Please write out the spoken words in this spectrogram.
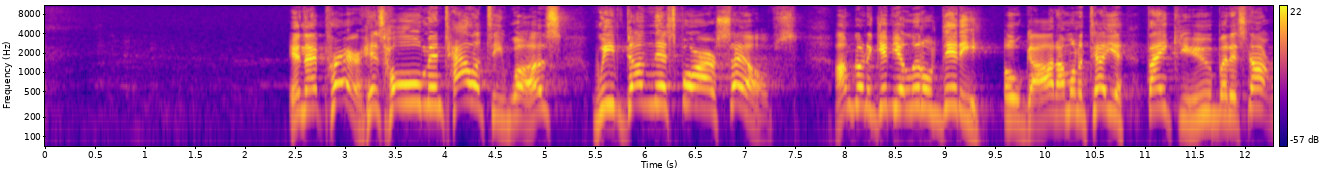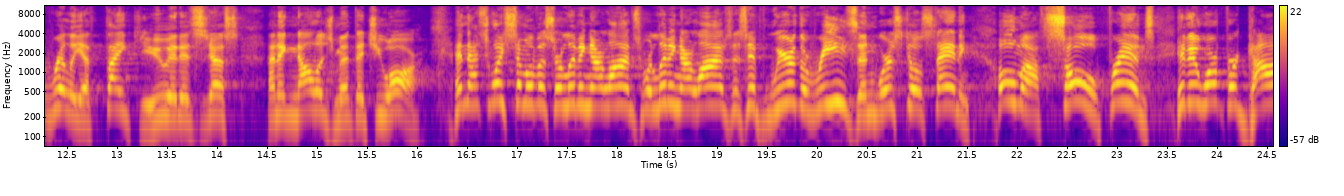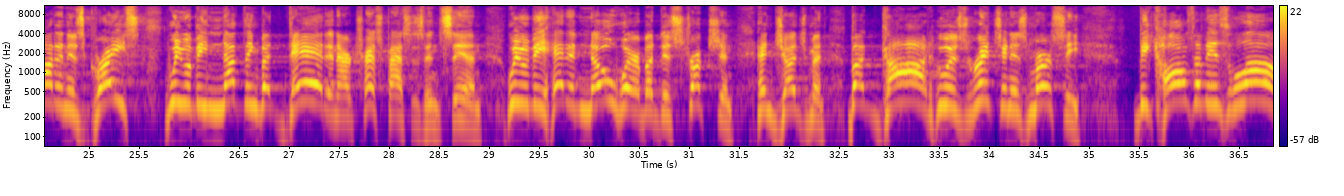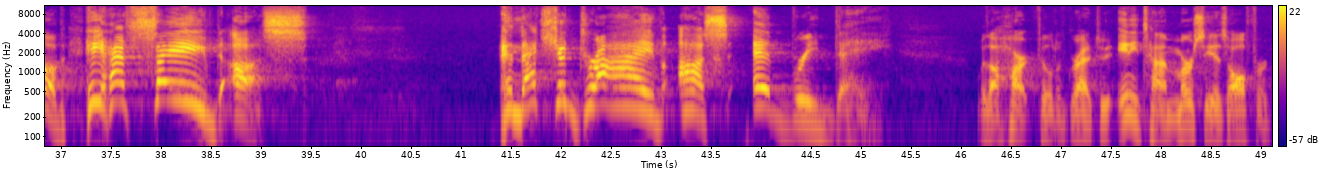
In that prayer, his whole mentality was, We've done this for ourselves. I'm going to give you a little ditty, oh God. I'm going to tell you thank you, but it's not really a thank you. It is just an acknowledgement that you are. And that's why some of us are living our lives. We're living our lives as if we're the reason we're still standing. Oh, my soul, friends, if it weren't for God and His grace, we would be nothing but dead in our trespasses and sin. We would be headed nowhere but destruction and judgment. But God, who is rich in His mercy, because of his love, he has saved us. And that should drive us every day with a heart filled of gratitude. Anytime mercy is offered,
